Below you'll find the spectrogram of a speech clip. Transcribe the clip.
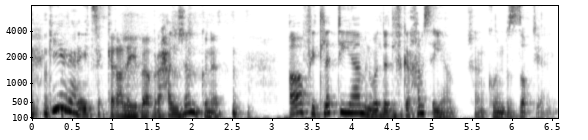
كيف يعني يتسكر علي باب؟ رح انجن كنت. آه في ثلاث أيام من ولدت الفكرة. خمس أيام عشان نكون بالضبط يعني.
